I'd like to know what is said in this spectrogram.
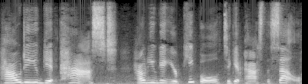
how do you get past, how do you get your people to get past the sell?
